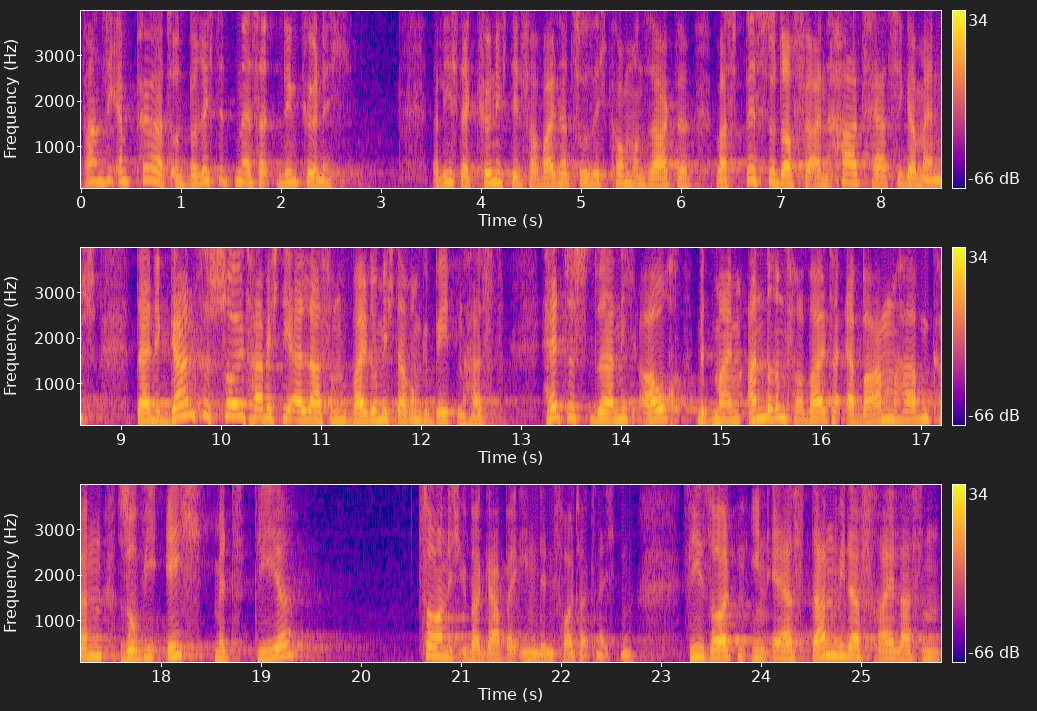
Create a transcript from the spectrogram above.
waren sie empört und berichteten es dem König. Da ließ der König den Verwalter zu sich kommen und sagte, was bist du doch für ein hartherziger Mensch. Deine ganze Schuld habe ich dir erlassen, weil du mich darum gebeten hast. Hättest du da nicht auch mit meinem anderen Verwalter Erbarmen haben können, so wie ich mit dir? Zornig übergab er ihnen den Folterknechten. Sie sollten ihn erst dann wieder freilassen,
